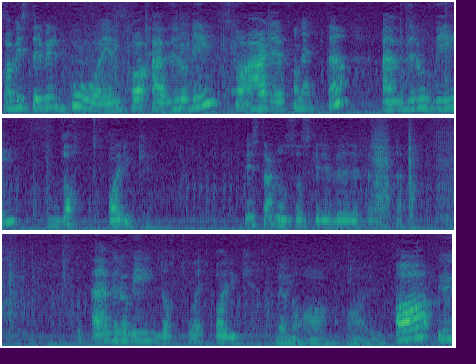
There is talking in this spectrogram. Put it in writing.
Og hvis dere vil gå inn på Eurovill, så er det på nettet eurovill.org. Hvis det er noen som skriver referatet. Eurovill.org. Det med A. AU. A-u-r-o-v-i-l-l-e.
